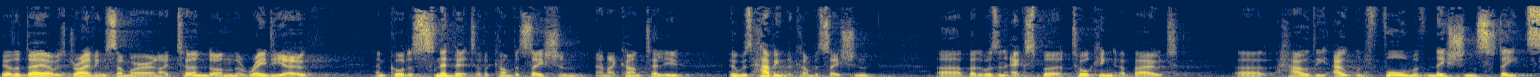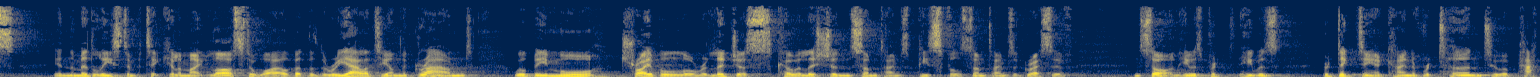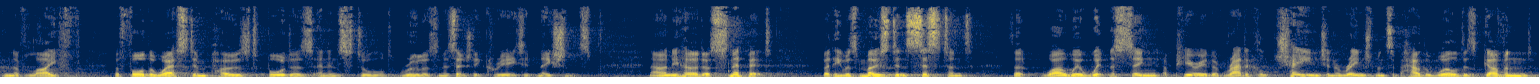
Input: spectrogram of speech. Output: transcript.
The other day I was driving somewhere and I turned on the radio and caught a snippet of a conversation, and I can't tell you who was having the conversation, uh, but it was an expert talking about uh, how the outward form of nation states in the Middle East in particular might last a while, but that the reality on the ground will be more tribal or religious coalitions, sometimes peaceful, sometimes aggressive, and so on. He was, he was predicting a kind of return to a pattern of life before the West imposed borders and installed rulers and essentially created nations. Now, I only heard a snippet, but he was most insistent that while we're witnessing a period of radical change in arrangements of how the world is governed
